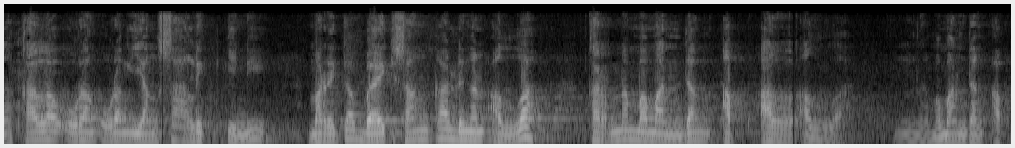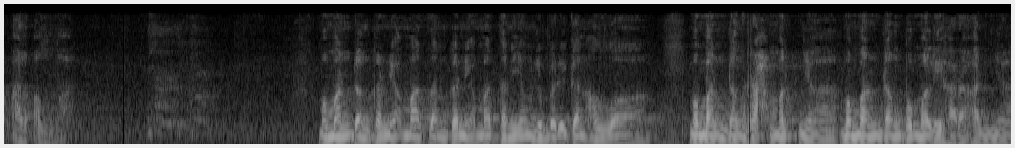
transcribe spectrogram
Nah kalau orang-orang yang salik ini mereka baik sangka dengan Allah karena memandang af'al Allah. Hmm, memandang af'al Allah. Memandang kenikmatan-kenikmatan yang diberikan Allah, memandang rahmatnya, memandang pemeliharaannya.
